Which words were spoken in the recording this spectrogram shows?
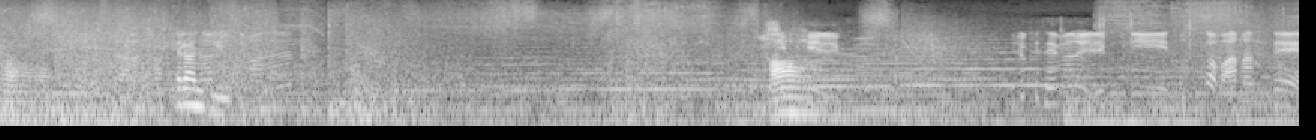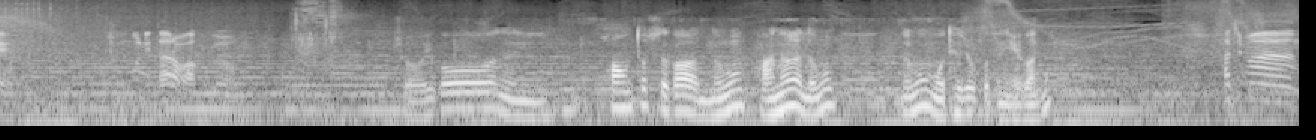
자, 테란지. 아. 20킬 일꾼. 이렇게 되면 일꾼이 토스가 많았는데 충분히 따라왔고요. 저 이거는 파운토스가 너무 반응을 너무 너무 못 해줬거든요 이거는 하지만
